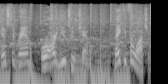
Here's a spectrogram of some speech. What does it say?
Instagram, or our YouTube channel. Thank you for watching.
